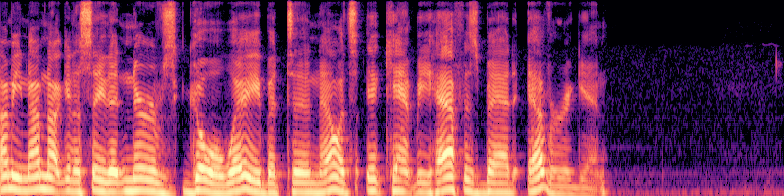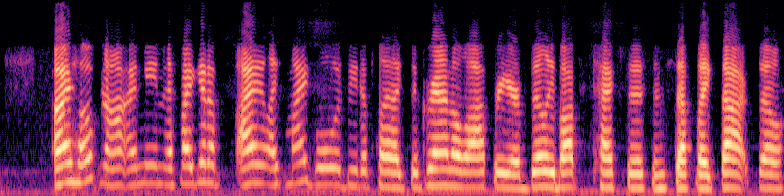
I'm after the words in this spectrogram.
I mean I'm not going to say that nerves go away, but uh, now it's it can't be half as bad ever again. I hope not. I mean, if I get a, I like my goal would be to play like the Grand Ole Opry or Billy Bob's Texas and stuff like that. So,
